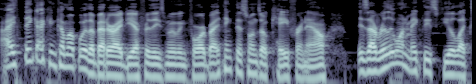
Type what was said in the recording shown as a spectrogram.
I think I can come up with a better idea for these moving forward, but I think this one's okay for now, is I really want to make these feel like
